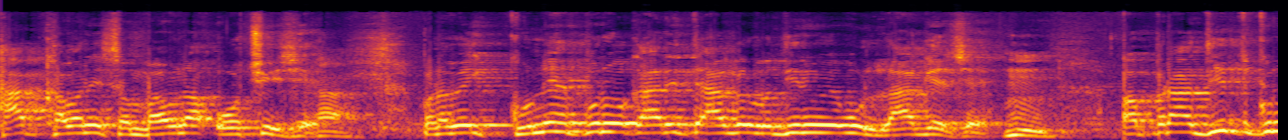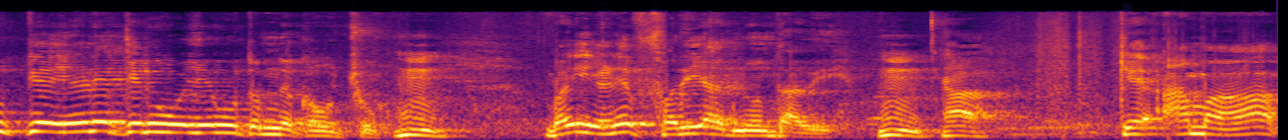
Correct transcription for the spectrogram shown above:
થાપ ખાવાની સંભાવના ઓછી છે. પણ હવે કુનેહપૂર્વક આ રીતે આગળ વધી રહ્યું એવું લાગે છે. અપરાધિત કૃત્ય એણે કર્યું હોય એવું તમને કહું છું. ભાઈ એણે ફરિયાદ નોંધાવી. હા. કે આમાં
